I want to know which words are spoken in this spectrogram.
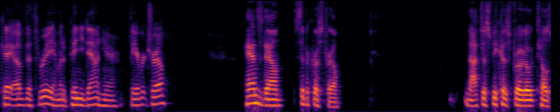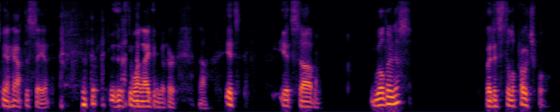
Okay, of the three, I'm going to pin you down here. Favorite trail? Hands down, Pacific Crest Trail. Not just because Frodo tells me I have to say it, because it's the one I did with her. No, it's it's um, wilderness, but it's still approachable.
